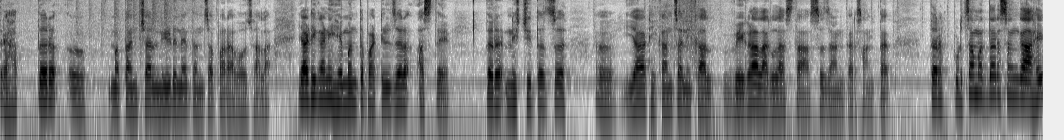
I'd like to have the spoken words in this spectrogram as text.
त्र्याहत्तर मतांच्या लीडने त्यांचा पराभव झाला. या ठिकाणी हेमंत पाटील जर असते तर निश्चितच या ठिकाणचा निकाल वेगळा लागला असता असं जाणकार सांगतात. तर पुढचा मतदारसंघ आहे.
